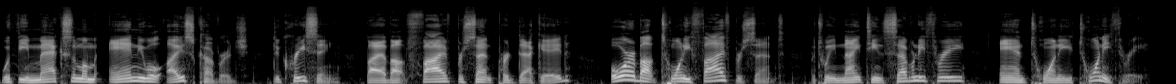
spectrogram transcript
with the maximum annual ice coverage decreasing by about 5% per decade, or about 25% between 1973 and 2023.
